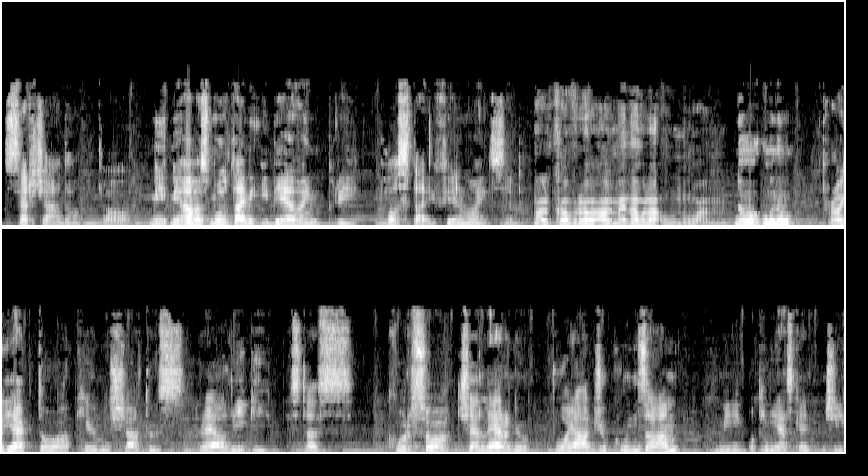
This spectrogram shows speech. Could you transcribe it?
serĉado. Do mi mi havas multajn ideojn pri postaj filmoj, sed malkovro almenaŭ la unuan. Nu, unu projekto kiun mi ŝatus realigi estas curso Celernu, vojaĝu kun Zam. Mi opinias ke ĝi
